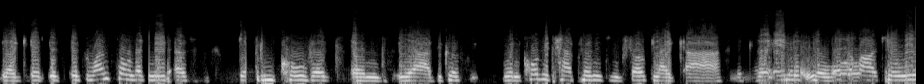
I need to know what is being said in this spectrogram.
Like it, it, it's one song that made us get through COVID, and yeah, because when COVID happened, we felt like uh, the end of, the end of our career,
